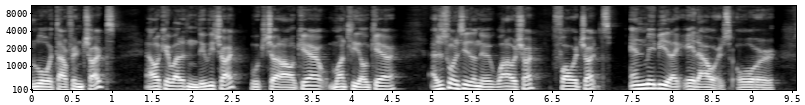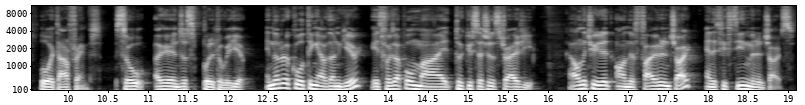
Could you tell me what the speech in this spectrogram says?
lower time frame charts. I don't care about it in daily chart, weekly chart, I don't care, monthly, I don't care. I just want to see it on the one hour chart, four hour charts, and maybe like eight hours or lower time frames. So I can just put it over here. Another cool thing I've done here is, for example, my Tokyo session strategy. I only trade it on the 500 chart and the 15 minute charts.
